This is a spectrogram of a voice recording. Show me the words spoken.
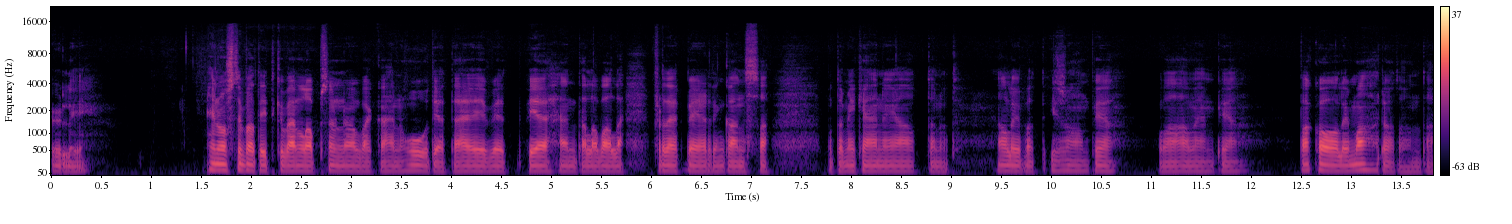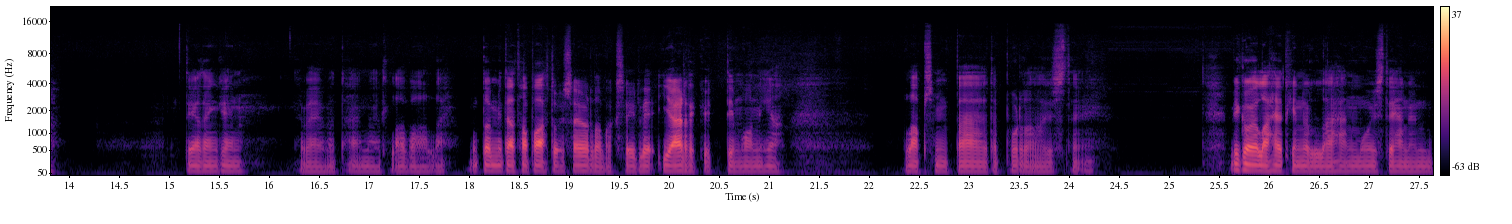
yli. He nostivat itkevän lapsen, vaikka hän huuti, että he eivät vie häntä lavalle Fred Beardin kanssa, mutta mikään ei auttanut. He olivat isompia, vahvempia. Pako oli mahdotonta. Tietenkin he veivät hänet lavalle, mutta mitä tapahtui seuraavaksi järkytti monia. Lapsen päätä puraisti. Vikoilla hetkellä hän muisti hänen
